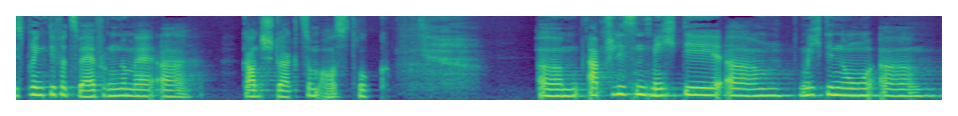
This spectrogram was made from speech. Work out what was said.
das bringt die Verzweiflung nur mal äh, ganz stark zum Ausdruck. Ähm, abschließend möchte ich, ähm, möchte ich noch ähm,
